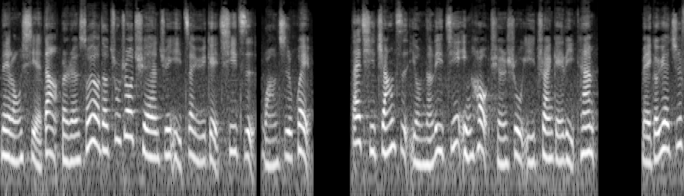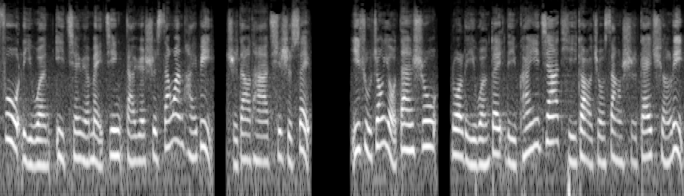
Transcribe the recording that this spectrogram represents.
内容写道：本人所有的著作权均已赠予给妻子王智慧，待其长子有能力经营后，全数移转给李刊，每个月支付李文一千元美金，大约是三万台币，直到他七十岁。遗嘱中有但书，若李文对李刊一家提告，就丧失该权利。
